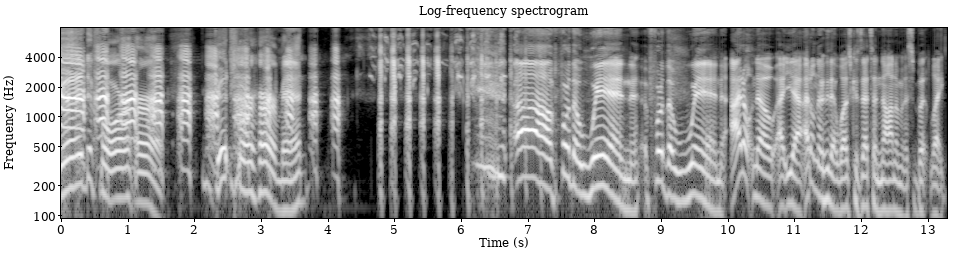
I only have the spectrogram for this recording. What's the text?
Good for her. Good for her, man. oh, for the win. For the win. I don't know. Uh, yeah, I don't know who that was because that's anonymous, but like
